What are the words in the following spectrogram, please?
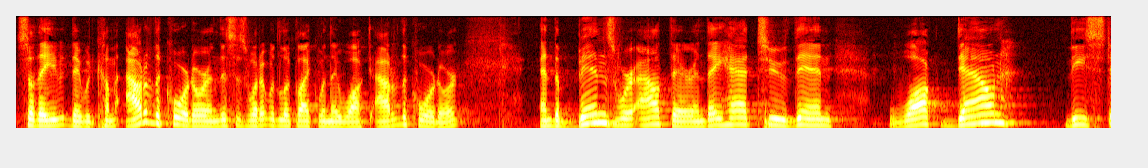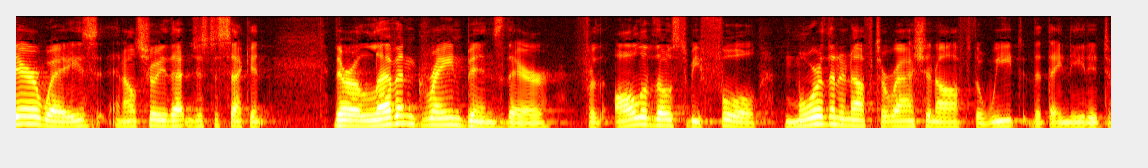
So they, they would come out of the corridor, and this is what it would look like when they walked out of the corridor. And the bins were out there, and they had to then walk down these stairways, and I'll show you that in just a second. There are 11 grain bins there for all of those to be full, more than enough to ration off the wheat that they needed to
